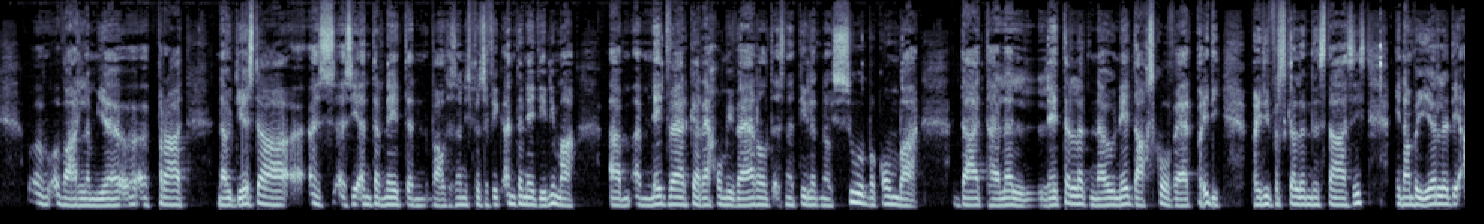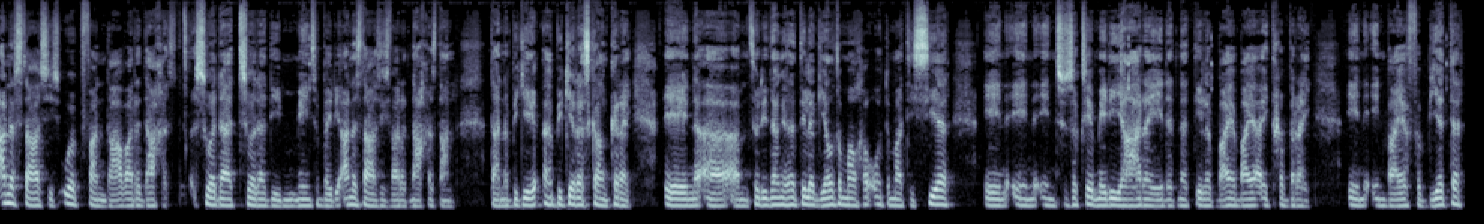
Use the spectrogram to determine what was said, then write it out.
waar hulle mee uh, praat. Nou deesdae is is die internet en wel dis nou nie spesifiek internet hier nie, maar um, um netwerke regom die wêreld is natuurlik nou so bekombaar dat hulle letterlik nou net dagskof werk by die by die verskillende stasies en dan beheer hulle die ander stasies ook van daar waar dit dag is sodat sodat die mense by die ander stasies waar dit nag is dan dan 'n bietjie 'n bietjie rus kan kry. En uh um so die ding is natuurlik heeltemal geautomatiseer en en en soos ek sê met die jare het dit natuurlik baie baie uitgebrei en en baie verbeter.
